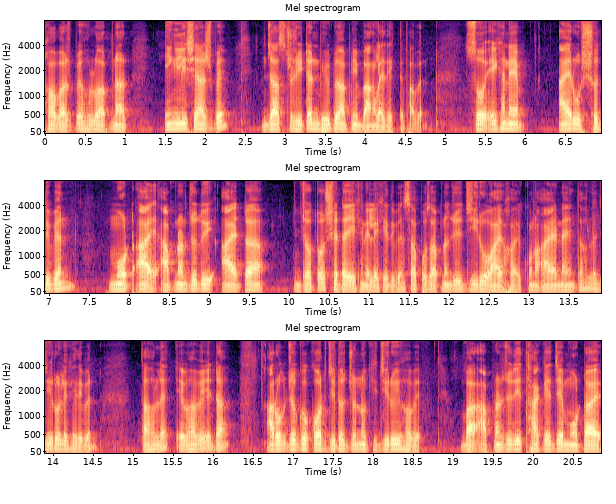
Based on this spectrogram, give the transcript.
সব আসবে হলো আপনার ইংলিশে আসবে। জাস্ট রিটার্ন ভিউটা আপনি বাংলায় দেখতে পাবেন। সো এখানে আয়ের উৎস দিবেন, মোট আয়। আপনার যদি আয়টা যত, সেটাই এখানে লিখে দিবেন। সাপোজ আপনার যদি জিরো আয় হয়, কোনো আয় নাই, তাহলে জিরো লিখে দিবেন। তাহলে এভাবে এটা আরোপযোগ্য কর জিরোর জন্য কি জিরোই হবে? বা আপনার যদি থাকে যে মোটায়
